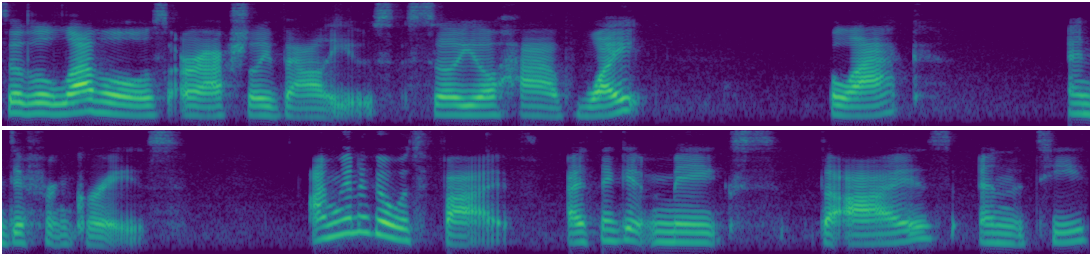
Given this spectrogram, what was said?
So the levels are actually values. So you'll have white, black, and different grays. I'm going to go with five. I think it makes the eyes and the teeth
